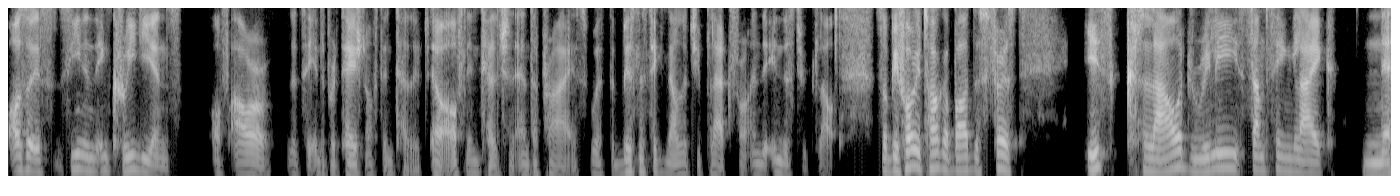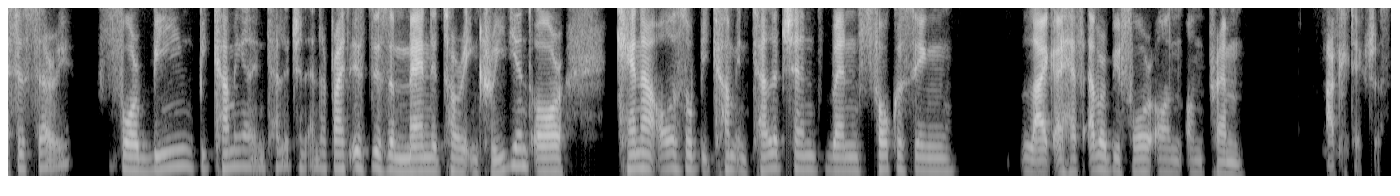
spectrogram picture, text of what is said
also is seen in the ingredients of our, let's say, interpretation of the, intellig- uh, of the intelligent enterprise with the business technology platform and the industry cloud. So before we talk about this first, is cloud really something like necessary for being becoming an intelligent enterprise? Is this a mandatory ingredient or can I also become intelligent when focusing like I have ever before on on-prem architectures.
